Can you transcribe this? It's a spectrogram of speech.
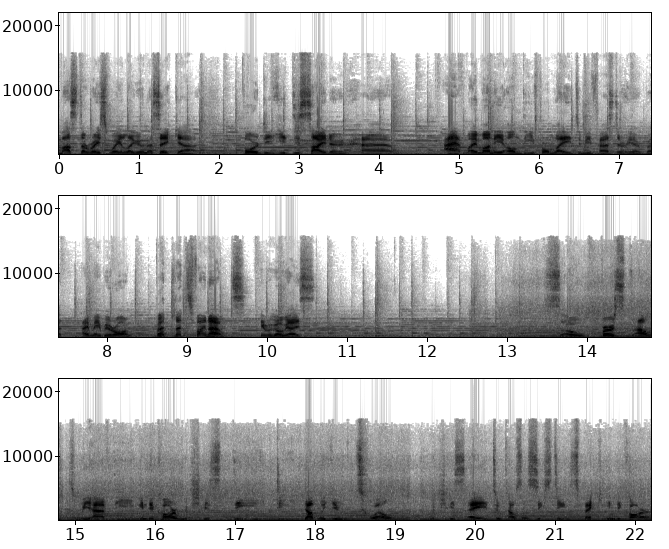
Mazda Raceway Laguna Seca for the decider. Uh, I have my money on the Formula A to be faster here, but I may be wrong. But let's find out. Here we go, guys. So first out we have the IndyCar, which is the DW12, which is a 2016 spec IndyCar,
